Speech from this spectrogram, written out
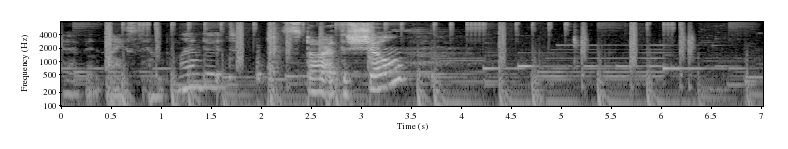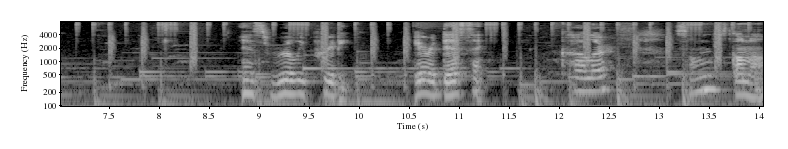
have it nice and blended. Star of the show. It's really pretty iridescent color. So I'm just gonna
